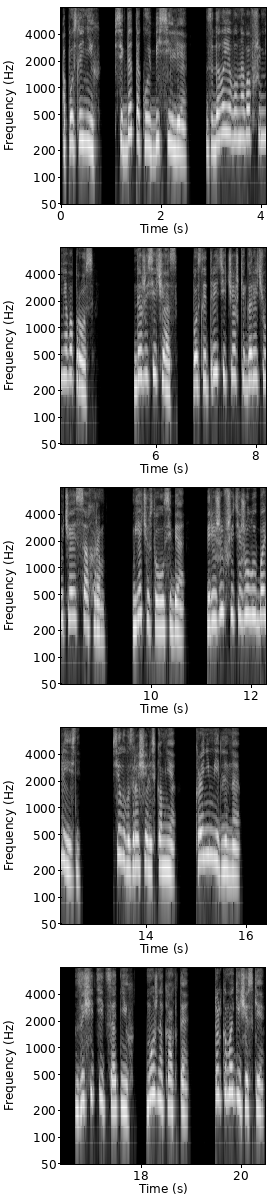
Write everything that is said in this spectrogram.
А после них всегда такое бессилие. Задала я волновавший меня вопрос. Даже сейчас, после третьей чашки горячего чая с сахаром, я чувствовал себя, переживший тяжелую болезнь. Силы возвращались ко мне, крайне медленно. Защититься от них можно как-то, только магически,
